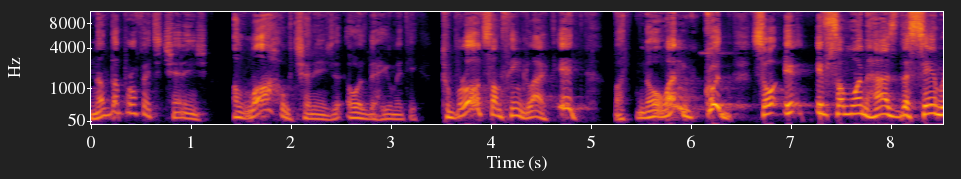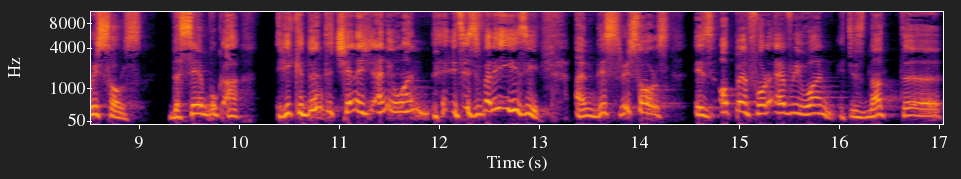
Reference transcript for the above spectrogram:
not the Prophet challenged Allah who challenged all the humanity to brought something like it, but no one could. So if, if someone has the same resource, the same book, uh, he couldn't challenge anyone. It is very easy. And this resource is open for everyone. It is not a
